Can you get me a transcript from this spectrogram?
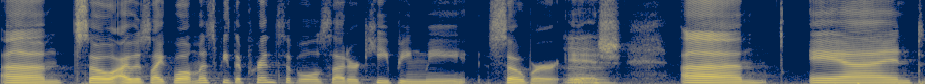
Um, so I was like, well, it must be the principles that are keeping me sober-ish. Um, and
